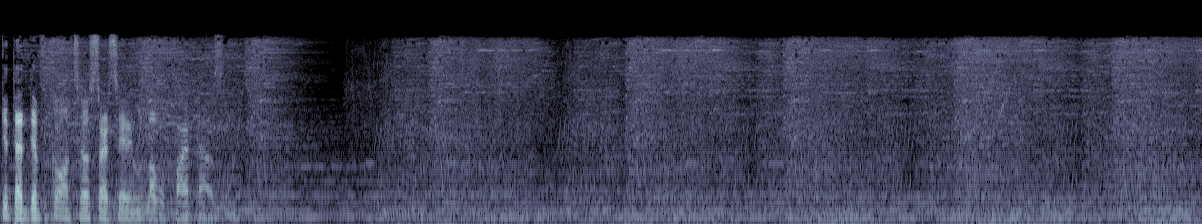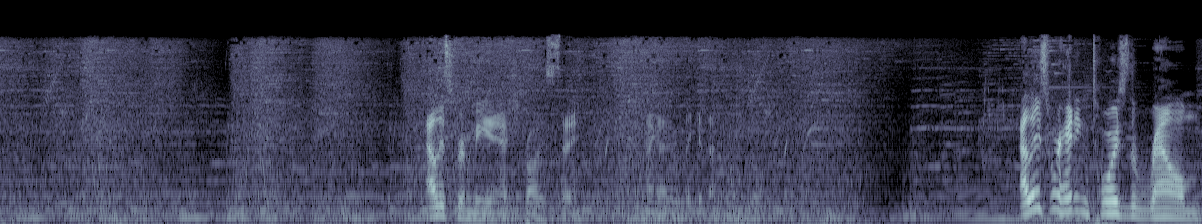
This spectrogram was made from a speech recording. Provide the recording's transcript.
get that difficult until it starts hitting level 5000. At least for me, I should probably say. I'm not gonna really get that At least we're heading towards the realm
